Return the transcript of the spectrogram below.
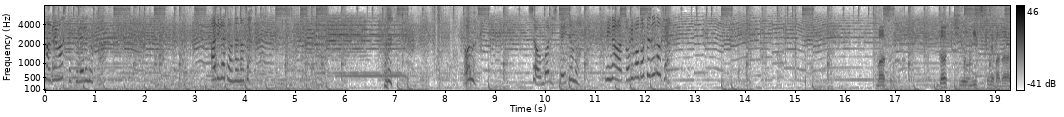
励ましてくれるのか？ありがとうなのじゃ。しょんぼりしていても皆は取り戻せぬのじゃ。まずはダッキを見つけねばならんな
